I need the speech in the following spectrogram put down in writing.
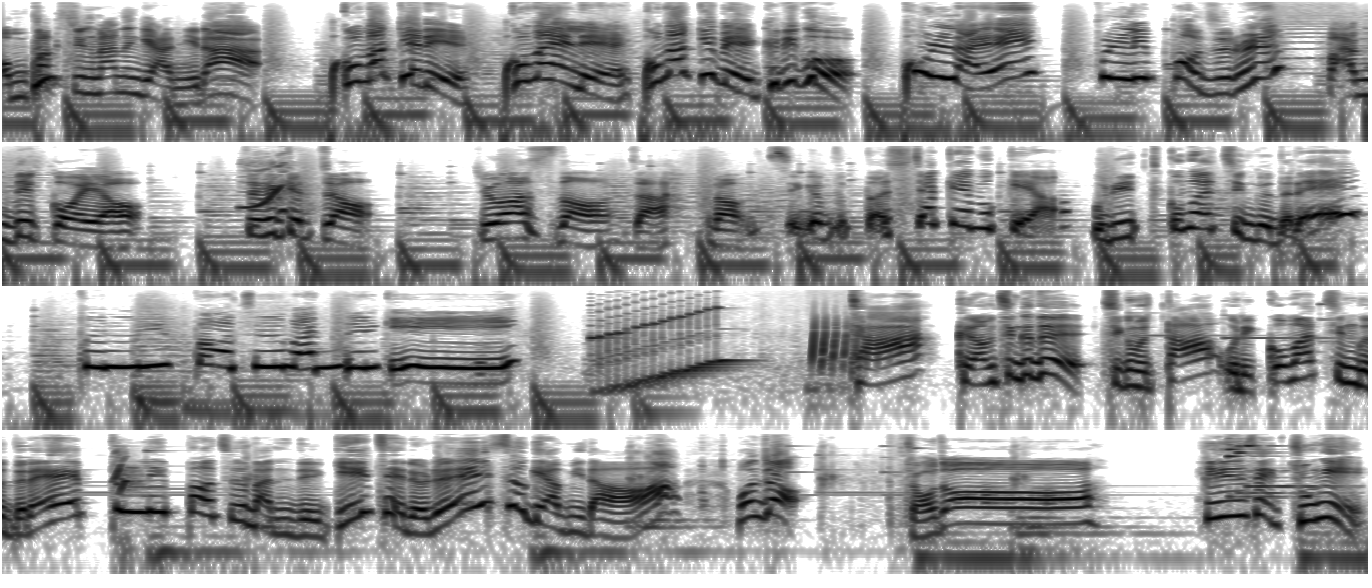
언박싱을 하는 게 아니라 꼬마 캐리 꼬마 엘리 꼬마 케빈 그리고 콜라의 플리퍼즈를 만들 거예요 재밌겠죠? 좋았어 자 그럼 지금부터 시작해볼게요 우리 꼬마 친구들의 플리퍼즈 만들기. 자, 그럼 친구들, 지금부터 우리 꼬마 친구들의 플리퍼즈 만들기 재료를 소개합니다. 먼저, 짜잔! 흰색 종이,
